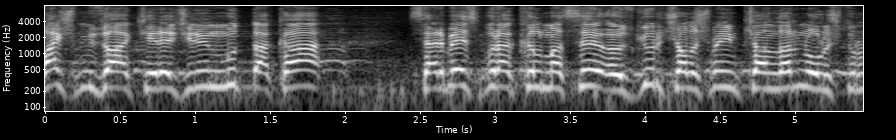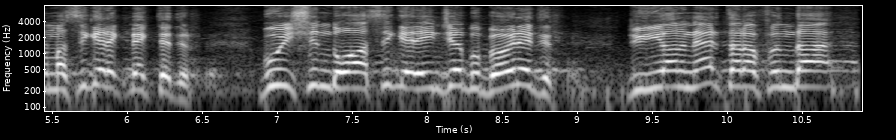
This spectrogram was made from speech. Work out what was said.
baş müzakerecinin mutlaka serbest bırakılması, özgür çalışma imkanlarının oluşturulması gerekmektedir. Bu işin doğası gereğince bu böyledir. Dünyanın her tarafında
